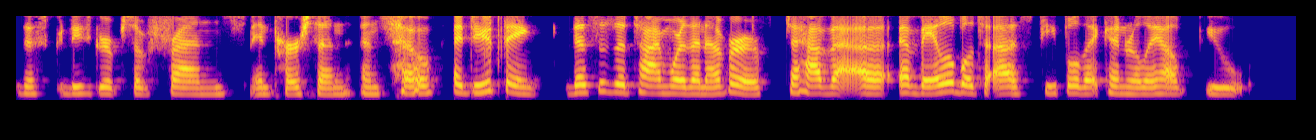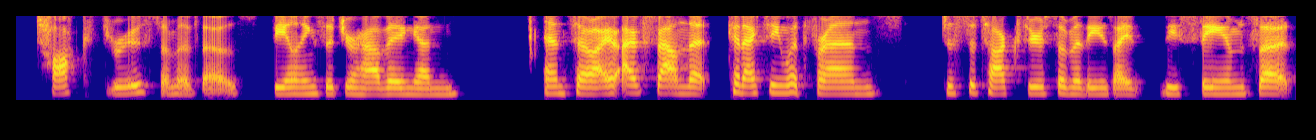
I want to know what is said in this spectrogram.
this these groups of friends in person. And so I do think this is a time more than ever to have uh, available to us people that can really help you talk through some of those feelings that you're having and and so I, I've found that connecting with friends just to talk through some of these I, these themes that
